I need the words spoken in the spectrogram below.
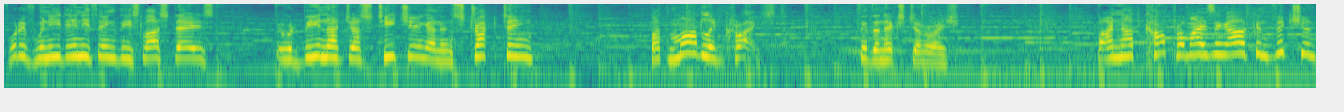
For if we need anything these last days, it would be not just teaching and instructing, but modeling Christ to the next generation by not compromising our conviction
